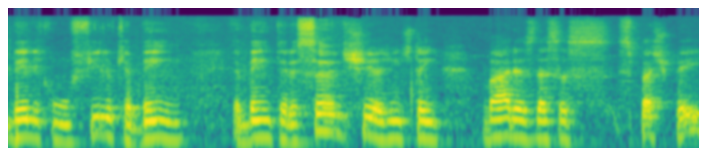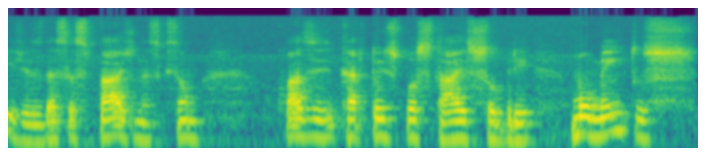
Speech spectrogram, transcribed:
dele com o filho, que é bem, é bem interessante. A gente tem várias dessas splash pages, dessas páginas que são quase cartões postais sobre momentos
